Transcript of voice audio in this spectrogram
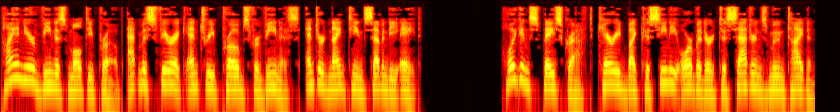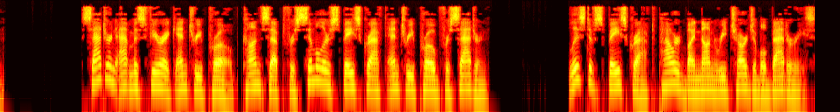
Pioneer Venus multiprobe atmospheric entry probes for Venus, entered 1978 Huygens spacecraft carried by Cassini orbiter to Saturn's moon Titan. Saturn Atmospheric Entry Probe concept for similar spacecraft entry probe for Saturn. List of spacecraft powered by non-rechargeable batteries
